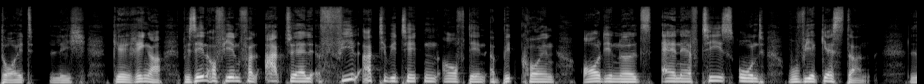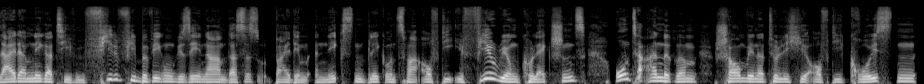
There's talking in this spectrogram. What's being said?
deutlich geringer. Wir sehen auf jeden Fall aktuell viel Aktivitäten auf den Bitcoin Ordinals, NFTs und wo wir gestern leider im Negativen viel, viel Bewegung gesehen haben, das ist bei dem nächsten Blick und zwar auf die die Ethereum Collections. Unter anderem schauen wir natürlich hier auf die größten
